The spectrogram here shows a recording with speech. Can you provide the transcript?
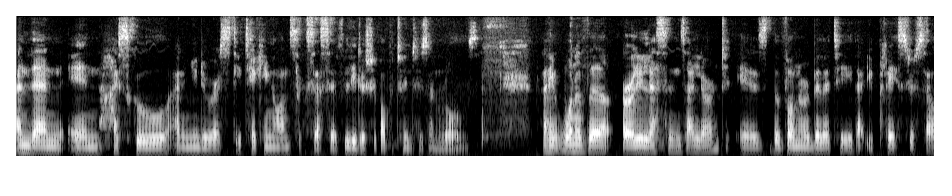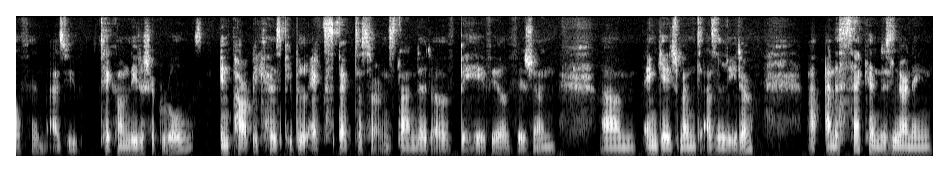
and then in high school and in university, taking on successive leadership opportunities and roles. I think one of the early lessons I learned is the vulnerability that you place yourself in as you take on leadership roles, in part because people expect a certain standard of behavior, vision, um, engagement as a leader. Uh, and the second is learning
